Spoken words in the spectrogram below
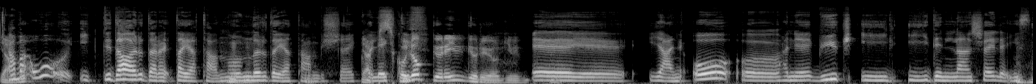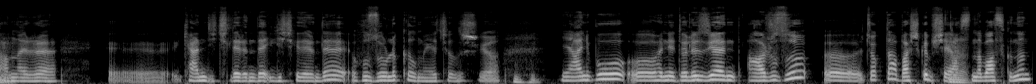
yani Ama bu, o iktidarı da dayatan, normları dayatan bir şey. Yani kolektif. Psikolog görevi görüyor gibi. Ee, yani o e, hani büyük iyi, iyi denilen şeyle insanları kendi içlerinde ilişkilerinde huzurlu kılmaya çalışıyor. yani bu e, hani Deleuze'nin arzusu e, çok daha başka bir şey aslında evet. baskının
